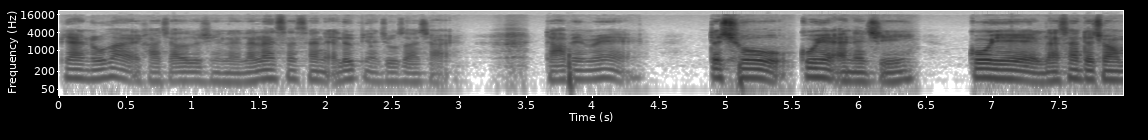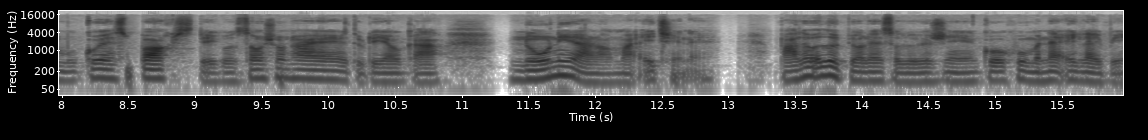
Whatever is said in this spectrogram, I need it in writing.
ပြန်နိုးလာတဲ့အခါကျလို့ရှိရင်လည်းလန်းလန်းဆန်းဆန်းနဲ့အလုပ်ပြန်ကြိုးစားကြတယ်။ဒါပေမဲ့တချို့ကိုယ့်ရဲ့ energy ကိုယ့်ရဲ့လက်ဆန်းတကြွမှုကိုယ့်ရဲ့ sparks တွေကိုဆုံးရှုံးထားတဲ့သူတစ်ယောက်ကနိုးနေတာတော့မှအိတ်ချင်တယ်။ ဘာလို့အဲ့လိုပြောလဲဆိုလို့ရှိရင်ကိုအခုမနဲ့အိတ်လိုက်ပြီ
